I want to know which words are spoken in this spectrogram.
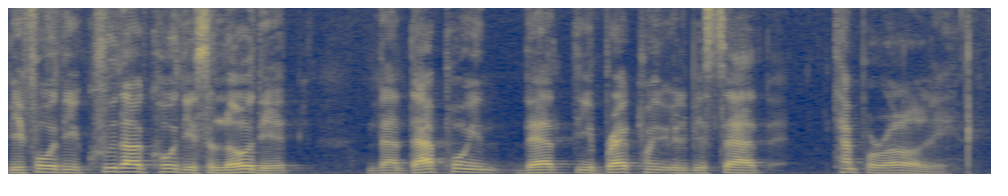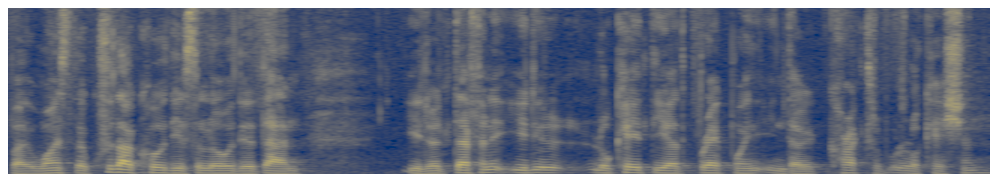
before the CUDA code is loaded, at that point, that the breakpoint will be set temporarily. But once the CUDA code is loaded, then it'll definitely it'll locate the breakpoint in the correct location.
